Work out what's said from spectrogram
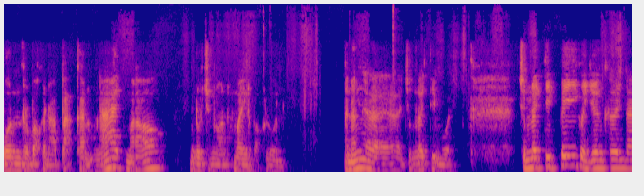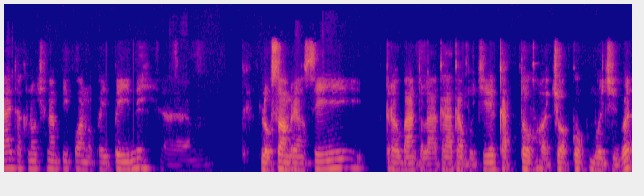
មុនរបស់គណៈបកកណ្ដាលអំណាចមកមនុស្សចំនួនថ្មីរបស់ខ្លួនអាហ្នឹងចំណុចទី1ចំណុចទី2ក៏យើងឃើញដែរថាក្នុងឆ្នាំ2022នេះលោកសំរងស៊ី ត្រូវបានតុលាការកម្ពុជាកាត់ទោសឲ្យជាប់គុកមួយជីវិត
